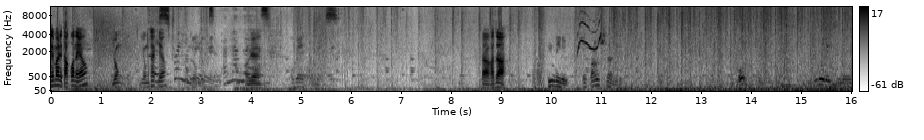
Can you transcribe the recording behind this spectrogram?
세 마리 다 꺼내요? 용, 용 탈게요. There's 오케이. this. 자, 가자. 아, 군뱅이 빵치라는데. 어? 도로렉스는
